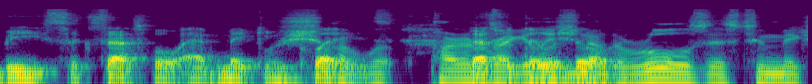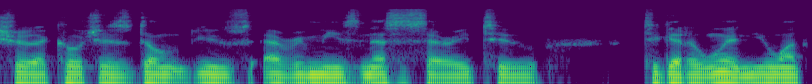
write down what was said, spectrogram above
be successful at making sure. plays. Well, part of That's regulation of the rules is to make sure that coaches don't use every means necessary to to get a win. You want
